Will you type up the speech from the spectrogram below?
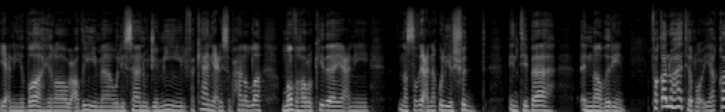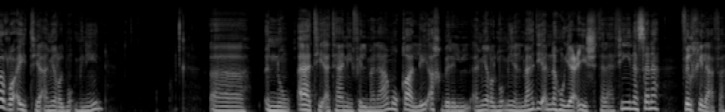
يعني ظاهرة وعظيمة ولسانه جميل فكان يعني سبحان الله مظهره كذا يعني نستطيع أن نقول يشد انتباه الناظرين. فقالوا هات الرؤيا قال رأيت يا أمير المؤمنين آه أنه آتي أتاني في المنام وقال لي أخبر الأمير المؤمنين المهدي أنه يعيش ثلاثين سنة في الخلافة.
